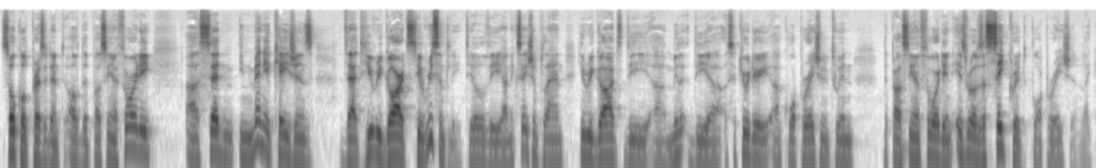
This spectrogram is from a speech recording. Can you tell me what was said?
so-called president of the Palestinian Authority, uh, said in many occasions that he regards, till recently, till the annexation plan, he regards the uh, mil- the uh, security uh, cooperation between the Palestinian Authority and Israel as a sacred cooperation. Like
